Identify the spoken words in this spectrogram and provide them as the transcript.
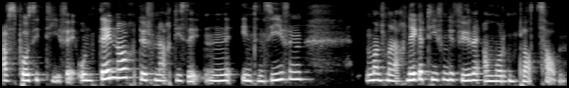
aufs Positive. Und dennoch dürfen auch diese intensiven, manchmal auch negativen Gefühle am Morgen Platz haben.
